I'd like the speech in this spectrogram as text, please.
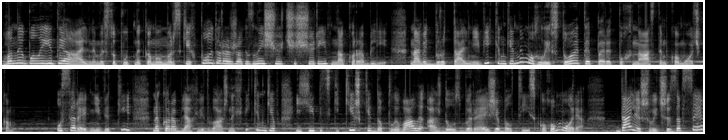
Вони були ідеальними супутниками у морських подорожах, знищуючи щурів на кораблі. Навіть брутальні вікінги не могли встояти перед пухнастим комочком. У середні віки на кораблях відважних вікінгів єгипетські кішки допливали аж до узбережжя Балтійського моря. Далі, швидше за все,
